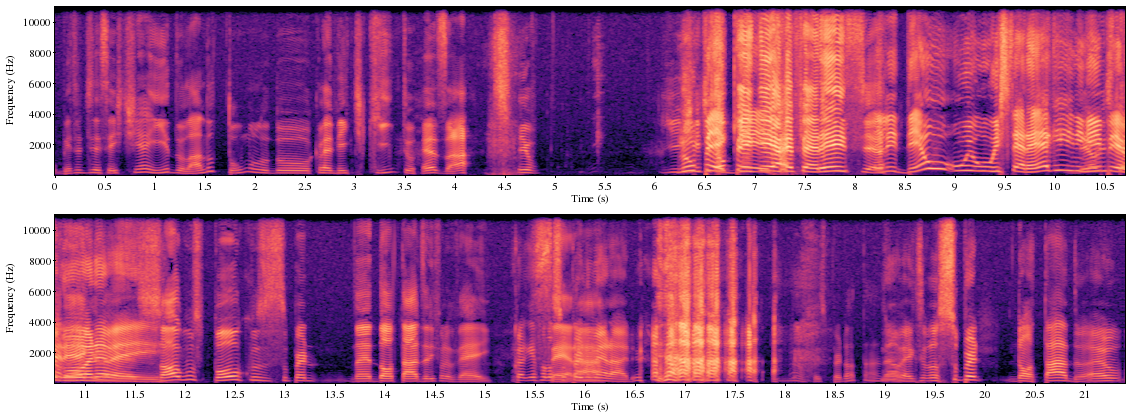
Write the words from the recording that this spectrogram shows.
o Bento XVI tinha ido lá no túmulo do Clemente V rezar. Eu. E, Não gente, peguei. peguei a referência. Ele deu o, o easter egg e Deu ninguém pegou, egg, né, velho. Só alguns poucos super né, dotados ali falaram, velho. Alguém falou Será? supernumerário. Não, foi super dotado. Não, né? velho, que você falou super dotado. Aí eu...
